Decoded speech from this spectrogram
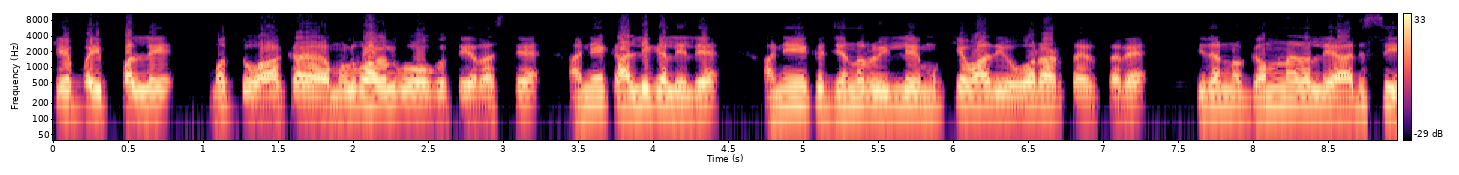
ಕೆ ಬೈಪಲ್ಲಿ ಮತ್ತು ಆ ಕ, ಮುಳಬಾಗಿಲಿಗೂ ಹೋಗುತ್ತೆ ಈ ರಸ್ತೆ. ಅನೇಕ ಹಳ್ಳಿಗಳಿದೆ ಅನೇಕ ಜನರು ಇಲ್ಲೇ ಮುಖ್ಯವಾಗಿ ಹೋರಾಡ್ತಾ ಇರ್ತಾರೆ. ಇದನ್ನು ಗಮನದಲ್ಲಿ ಹರಿಸಿ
